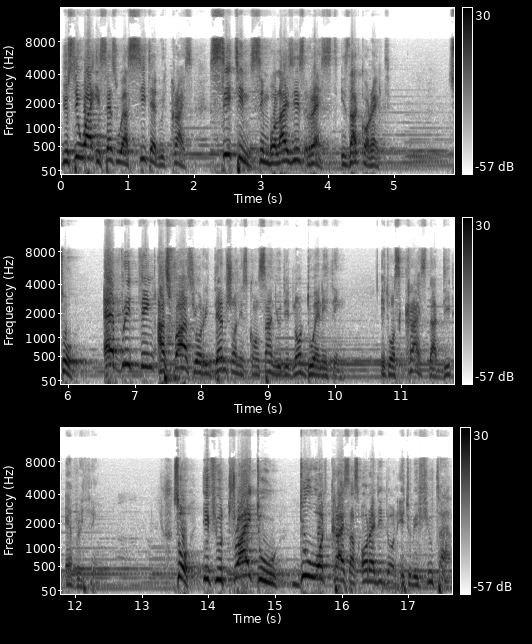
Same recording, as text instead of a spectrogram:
You see why he says we are seated with Christ? Sitting symbolizes rest. Is that correct? So everything as far as your redemption is concerned you did not do anything it was Christ that did everything. So if you try to do what Christ has already done it will be futile.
